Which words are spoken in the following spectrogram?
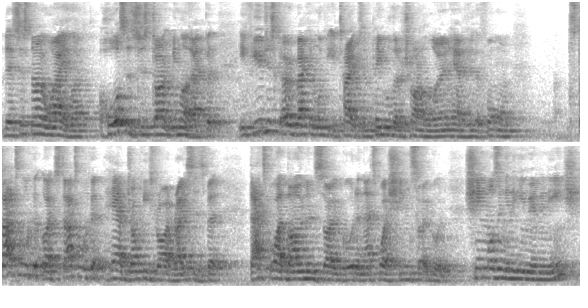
there's just no way. Like horses just don't win like that. But if you just go back and look at your tapes and people that are trying to learn how to do the form, start to look at like start to look at how jockeys ride races. But that's why Bowman's so good, and that's why Shin's so good. Shin wasn't going to give him an inch,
